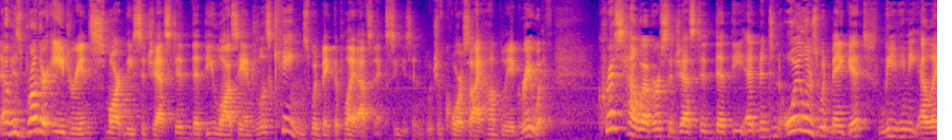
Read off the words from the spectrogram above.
Now, his brother Adrian smartly suggested that the Los Angeles Kings would make the playoffs next season, which of course I humbly agree with. Chris, however, suggested that the Edmonton Oilers would make it, leaving the LA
